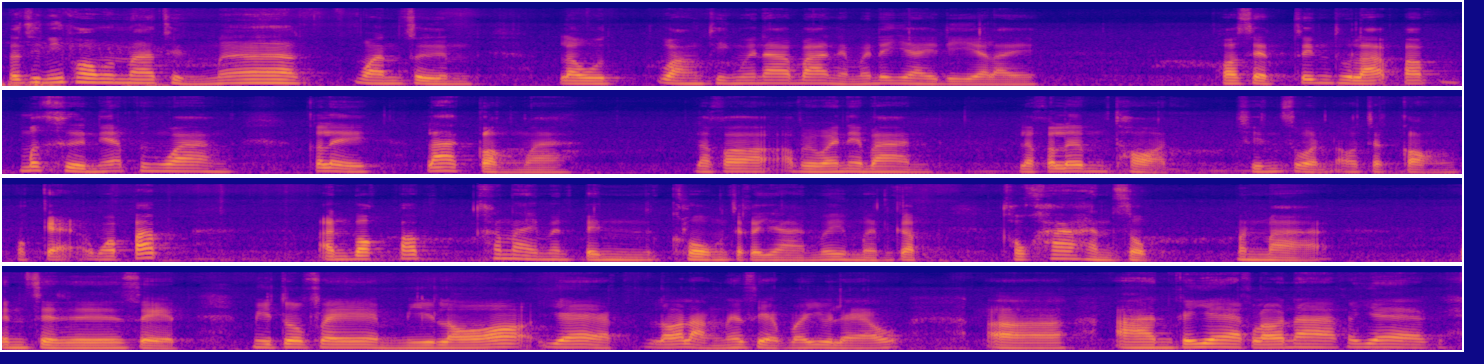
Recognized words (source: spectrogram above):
แล้วทีนี้พอมันมาถึงเมื่อ วันซืนเราวางทิ้งไว้หน้าบ้านเนี่ยไม่ได้ใยดีอะไร พอเสร็จสิ้นธุระปั๊บเมื่อคืนเนี้ยเพิ่งว่างก็เลยลากกล่องมา แล้วก็เอาไปไว้ในบ้าน แล้วก็เริ่มถอดชิ้นส่วนออกจากกล่องพอแกะออกมาปั๊บอันบ็อกปั๊บข้างในมันเป็นโครงจักรยานเว้ยเหมือนกับเขาฆ่าหันศพมันมา เป็นเศษเศษมีตัวเฟรม มีล้อแยกล้อหลังเนี่ยเสียบไว้อยู่แล้วอ่าอานก็แยกล้อหน้าก็แยกแฮ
